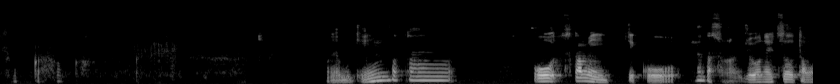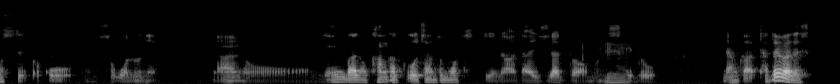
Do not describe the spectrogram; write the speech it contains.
そっか、そっか。でも現場感をつかみに行って、こう、なんかその情熱を保つというか、こう、そこのね、あの、現場の感覚をちゃんと持つっていうのは大事だとは思うんですけど、なんか、例えばです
